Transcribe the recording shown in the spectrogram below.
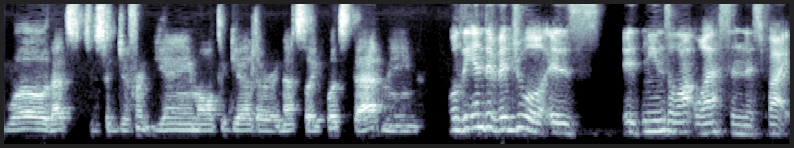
whoa, that's just a different game altogether. And that's like, what's that mean? Well, the individual is it means a lot less in this fight.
